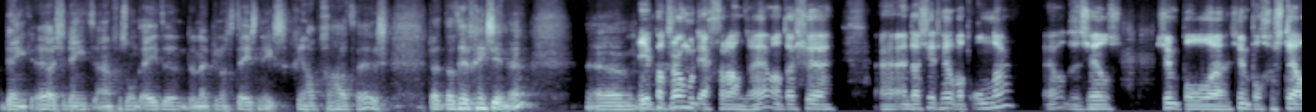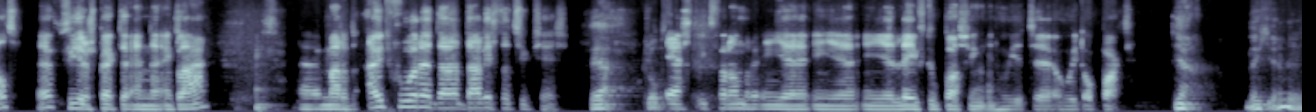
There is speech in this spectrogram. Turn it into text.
denken. Als je denkt aan gezond eten, dan heb je nog steeds niks, geen hap gehad. Hè? Dus dat, dat heeft geen zin. Hè? Um, je patroon moet echt veranderen. Hè? Want als je, uh, en daar zit heel wat onder. Hè, want het is heel simpel, simpel gesteld. Hè, vier aspecten en, en klaar. maar het uitvoeren, daar, daar ligt het succes. Ja, klopt. Echt iets veranderen in je, in je, in je leeftoepassing en hoe je het, hoe je het oppakt. Ja, denk je.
